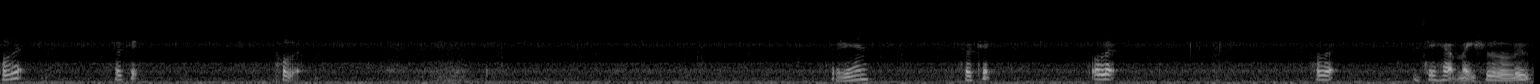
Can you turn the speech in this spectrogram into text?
pull it, hook it, pull it. Put it in, hook it, pull it, pull it, and see how it makes a little loop.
